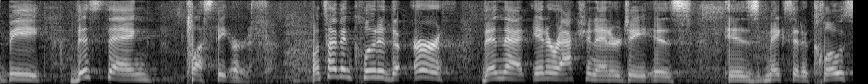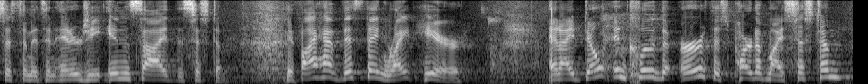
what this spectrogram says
be this thing plus the Earth. Once I've included the Earth, then that interaction energy is, is, makes it a closed system. It's an energy inside the system. If I have this thing right here, and I don't include the Earth as part of my system,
